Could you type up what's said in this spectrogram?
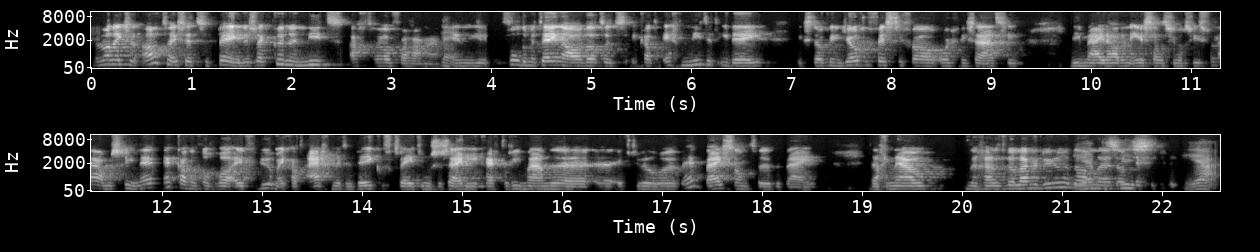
mijn man en ik zijn twee ZZP, dus wij kunnen niet achterover hangen. Nee. En je voelde meteen al dat het, ik had echt niet het idee, ik zit ook in een yoga festival organisatie. Die meiden hadden in eerste instantie nog zoiets van, nou misschien hè, kan het nog wel even duren. Maar ik had eigenlijk met een week of twee, toen ze zeiden, je krijgt drie maanden eh, eventueel eh, bijstand eh, erbij. dacht ik, nou, dan gaat het wel langer duren dan, Ja, eh, dan. Ja.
